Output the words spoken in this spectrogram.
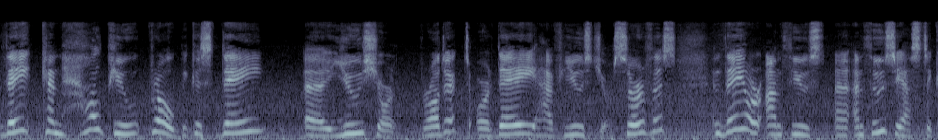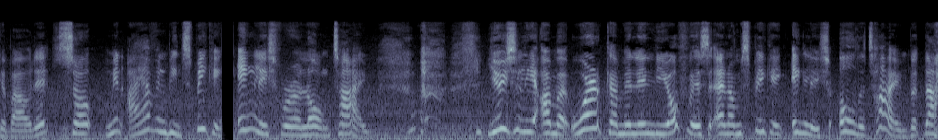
they can help you grow because they uh, use your product or they have used your service and they are uh, enthusiastic about it. So, I mean, I haven't been speaking English for a long time. Usually I'm at work, I'm in the office and I'm speaking English all the time, but now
